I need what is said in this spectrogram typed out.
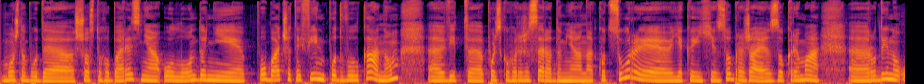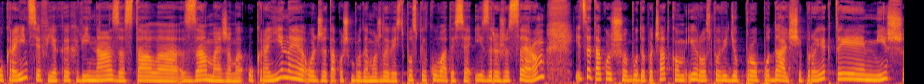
можна буде 6 березня у Лондоні побачити фільм під вулканом від е, польського режисера Дом'яна Коцури, який зображає зокрема е, родину українців, яких війна застала за межами України. Отже, також буде можливість поспілкуватися із режисером, і це також буде початком і розповіддю про подальші проєкти між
